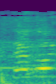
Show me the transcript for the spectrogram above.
¡Estamos!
